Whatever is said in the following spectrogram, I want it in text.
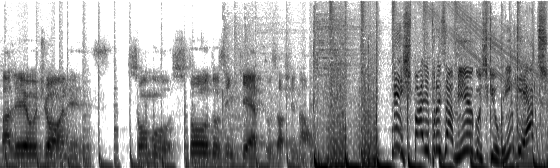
Valeu, Jones. Somos todos inquietos, afinal. Espalhe pros amigos que o Inquietos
